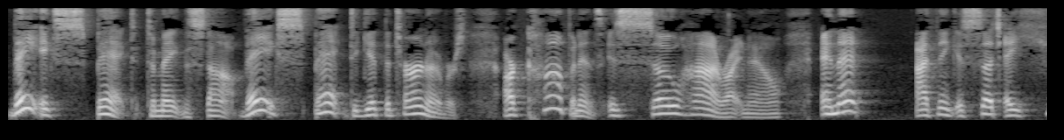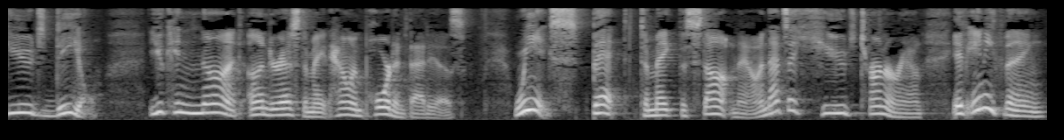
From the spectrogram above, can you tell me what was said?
they expect to make the stop. They expect to get the turnovers. Our confidence is so high right now. And that, I think, is such a huge deal. You cannot underestimate how important that is. We expect to make the stop now, and that's a huge turnaround. If anything,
